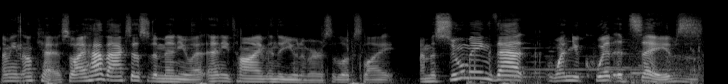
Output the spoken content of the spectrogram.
I mean, okay, so I have access to the menu at any time in the universe, it looks like. I'm assuming that when you quit, it saves.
